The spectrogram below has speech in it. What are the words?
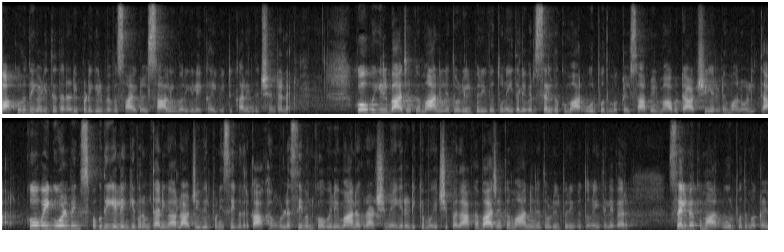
வாக்குறுதி அளித்ததன் அடிப்படையில் விவசாயிகள் சாலை மறியலை கைவிட்டு கலைந்து சென்றனர். கோவையில் பாஜக மாநில தொழில் பிரிவு துணைத் தலைவர் செல்வகுமார் ஊர் பொதுமக்கள் சார்பில் மாவட்ட ஆட்சியரிடம் மனு அளித்தார். கோவை கோல்விங்ஸ் பகுதியில் இயங்கி வரும் தனியார் லாட்ஜை விற்பனை செய்வதற்காக அங்குள்ள சிவன் கோவிலை மாநகராட்சி மேயர் இடிக்க முயற்சிப்பதாக பாஜக மாநில தொழில் பிரிவு துணைத் தலைவர் செல்வகுமார் ஊர் பொதுமக்கள்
